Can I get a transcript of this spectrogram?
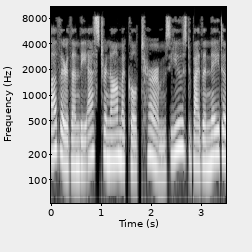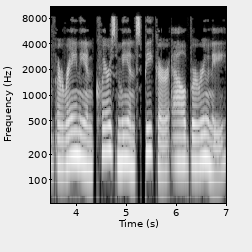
Other than the astronomical terms used by the native Iranian Khwarezmian speaker al-Biruni,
